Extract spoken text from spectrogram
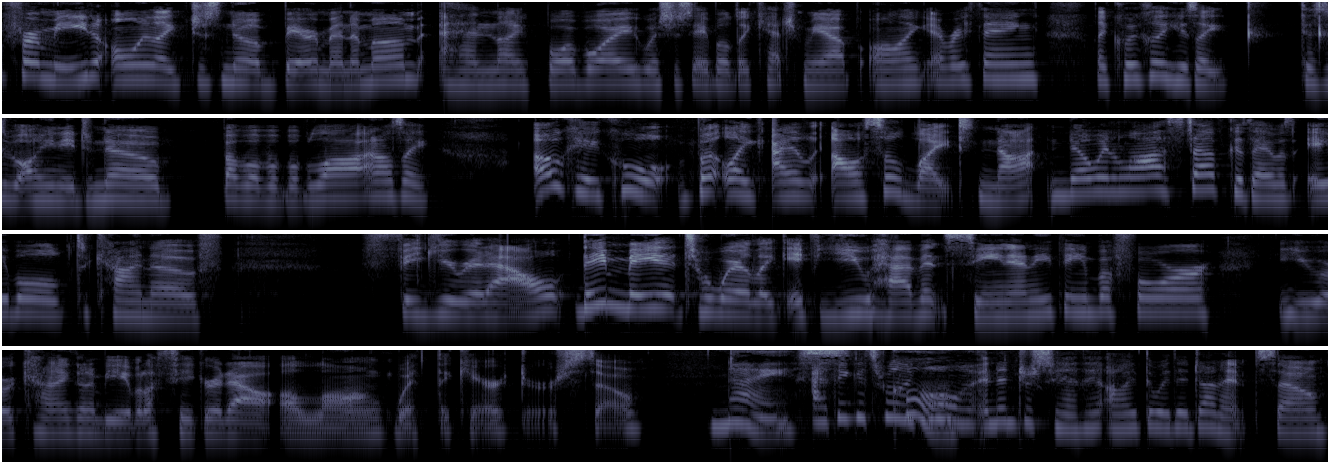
for me to only like just know a bare minimum and like boy boy was just able to catch me up on like everything like quickly he's like this is all you need to know blah blah blah blah blah and i was like okay cool but like i also liked not knowing a lot of stuff because i was able to kind of figure it out they made it to where like if you haven't seen anything before you are kind of going to be able to figure it out along with the characters so nice. I think it's really cool, and interesting. I think I like the way they've done it. So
